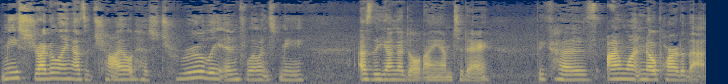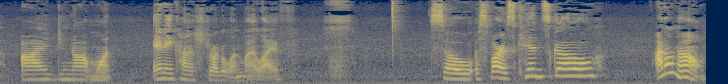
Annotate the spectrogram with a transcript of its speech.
me struggling as a child has truly influenced me as the young adult I am today because I want no part of that. I do not want any kind of struggle in my life. So, as far as kids go, I don't know.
